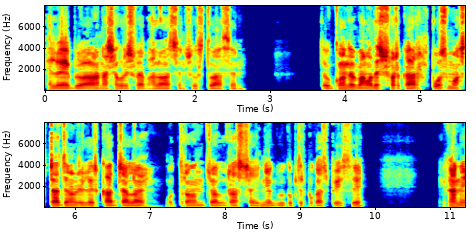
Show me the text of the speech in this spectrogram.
হ্যালো এভরিওয়ান আশা করি সবাই ভালো আছেন, সুস্থ আছেন। তো গণে বাংলাদেশ সরকার পোস্টমাস্টার জেনারেলের কার্যালয়, উত্তরাঞ্চল রাজশাহী নিয়োগ বিজ্ঞপ্তির প্রকাশ পেয়েছে। এখানে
